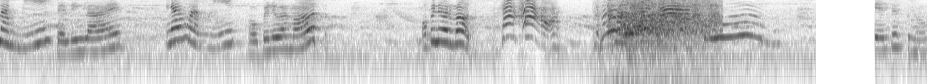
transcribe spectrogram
mommy. Telling lies No, mommy. Open your mouth open your mouth Ha ha. ఏం చేస్తున్నావు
